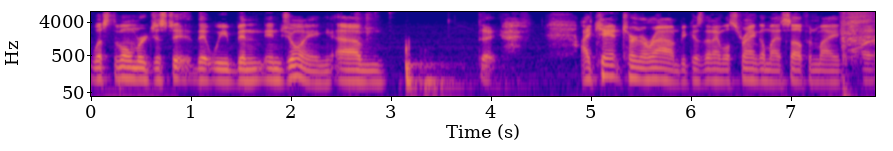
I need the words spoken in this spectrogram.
what's the one we're just uh, that we've been enjoying. Um, the, I can't turn around because then I will strangle myself in my. Uh,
